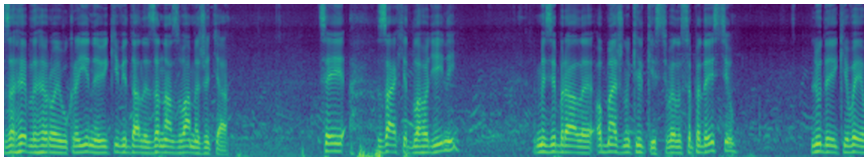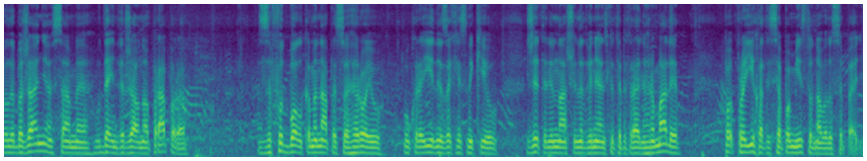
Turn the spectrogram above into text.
загиблих героїв України, які віддали за нас з вами життя. Цей захід благодійний. Ми зібрали обмежену кількість велосипедистів, люди, які виявили бажання саме в День державного прапора з футболками напису Героїв України, захисників, жителів нашої надвірнянської територіальної громади, проїхатися по місту на велосипеді.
